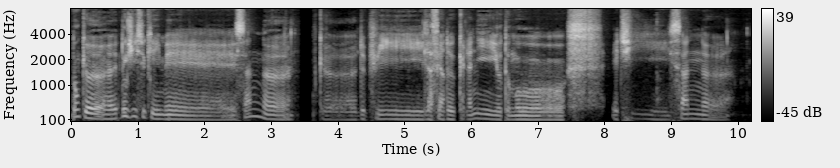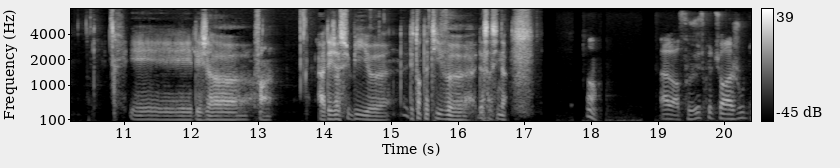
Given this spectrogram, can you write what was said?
Donc, euh, Doji Sukehime-san, euh, donc, euh, depuis l'affaire de Kalani, Otomo Echi-san euh, est déjà, enfin, a déjà subi euh, des tentatives euh, d'assassinat. Alors, faut juste que tu rajoutes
